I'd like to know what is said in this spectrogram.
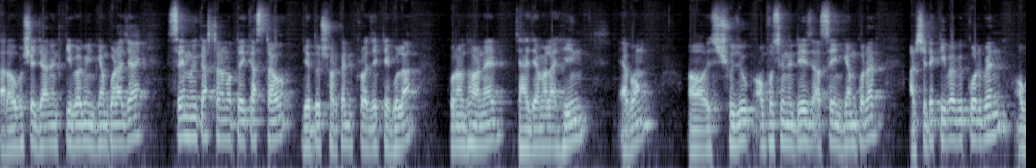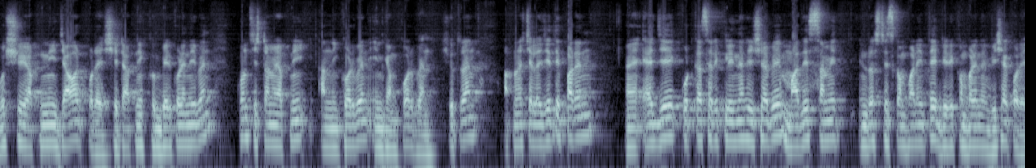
তারা অবশ্যই জানেন কীভাবে ইনকাম করা যায়। সেম ওই কাজটার মতো এই কাজটাও, যেহেতু সরকারি প্রজেক্ট এগুলা। কোনো ধরনের ঝামেলাহীন এবং সুযোগ অপরচুনিটিস আছে ইনকাম করার, আর সেটা কীভাবে করবেন? অবশ্যই আপনি যাওয়ার পরে সেটা আপনি খুব বের করে নেবেন। কোন সিস্টেমে আপনি আর্নিং করবেন ইনকাম করবেন? সুতরাং আপনারা চলে যেতে পারেন অ্যাজ এ কোর্ট কাছারি ক্লিনার হিসাবে মাদিস সামিট ইন্ডাস্ট্রিজ কোম্পানিতে ডিরেক্ট কোম্পানিতে ভিসা করে।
